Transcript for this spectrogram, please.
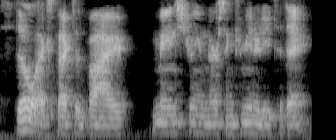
still expected by mainstream nursing community today?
